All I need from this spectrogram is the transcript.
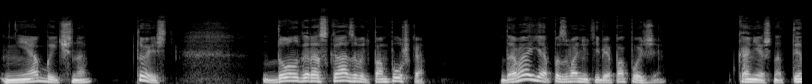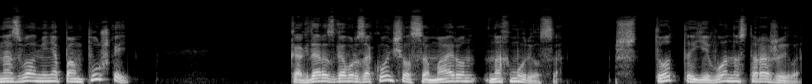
Необычно. То есть долго рассказывать, пампушка. Давай я позвоню тебе попозже. Конечно. Ты назвал меня пампушкой? Когда разговор закончился, Майрон нахмурился. Что-то его насторожило.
